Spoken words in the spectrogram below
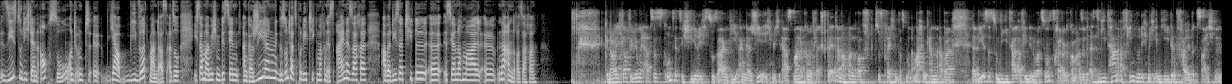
siehst du dich denn auch so und, und äh, ja, wie wird man das? Also ich sag mal, mich ein bisschen engagieren, Gesundheitspolitik machen ist eine Sache, aber dieser Titel äh, ist ja nochmal äh, eine andere Sache. Genau, ich glaube, für junge Ärzte ist es grundsätzlich schwierig zu sagen, wie engagiere ich mich erstmal. Da können wir vielleicht später nochmal darauf zu sprechen, was man da machen kann. Aber äh, wie ist es zum digital affinen Innovationstreiber gekommen? Also als digital affin würde ich mich in jedem Fall bezeichnen.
